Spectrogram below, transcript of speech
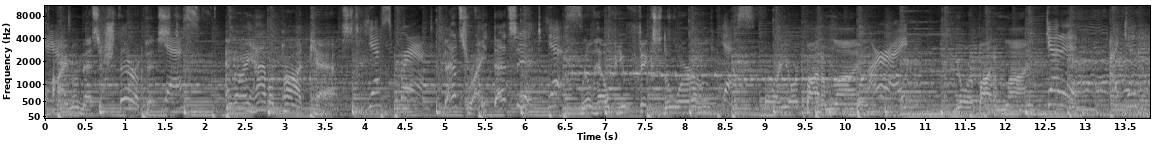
and I'm a message therapist. yes, And I have a podcast. yes, brand. That's right, that's it. Yes, We'll help you fix the world yes. or your bottom line. All right, Your bottom line. get it. I get it.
